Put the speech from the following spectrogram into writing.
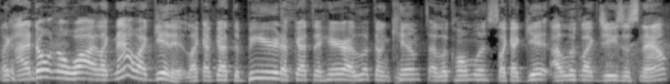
Like I don't know why. Like now I get it. Like I've got the beard, I've got the hair, I look unkempt, I look homeless. Like I get I look like Jesus now.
